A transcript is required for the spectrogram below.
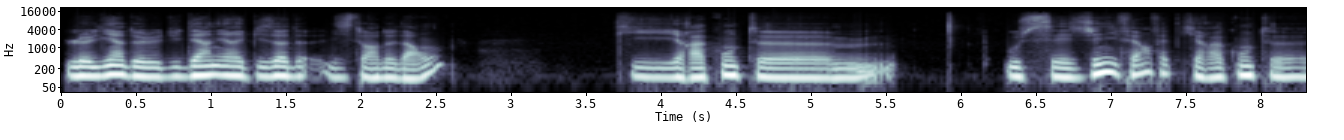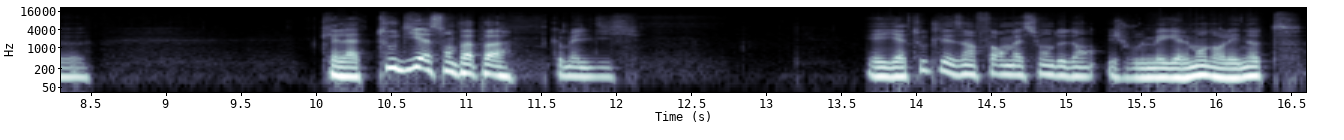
le lien du dernier épisode d'Histoire de Daron qui raconte, euh, où c'est Jennifer en fait qui raconte euh, qu'elle a tout dit à son papa, comme elle dit. Et il y a toutes les informations dedans. Et je vous le mets également dans les notes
